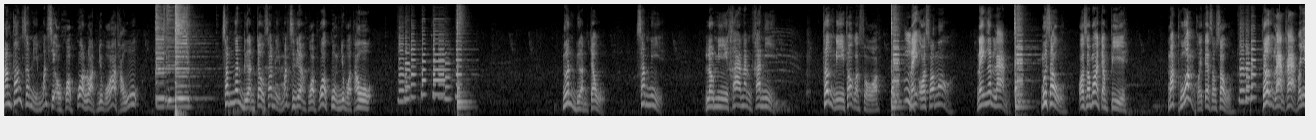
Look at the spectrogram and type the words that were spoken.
ลำพังซ้ำนี่มันสิเอาครอบครัวรอดอยู่บ่เฒ่าซ้ำเงินเดือนเจ้าซ้ำนี่มันสิเลี้ยงครอบครัวกลุ่มอยู่บ่เฒ่าเงินเดือนเจ้าซ้ำนี่เราหนีค่านั่นค่านี่เทิงหนีทกสอืมในอสมในเงินล้าน มื้อเช้า อสมจำปี มาทวงข่อยแต่เช้าๆเทิงล้านค่าพระเย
